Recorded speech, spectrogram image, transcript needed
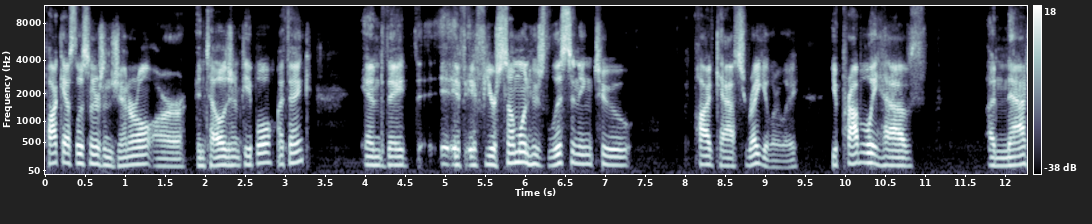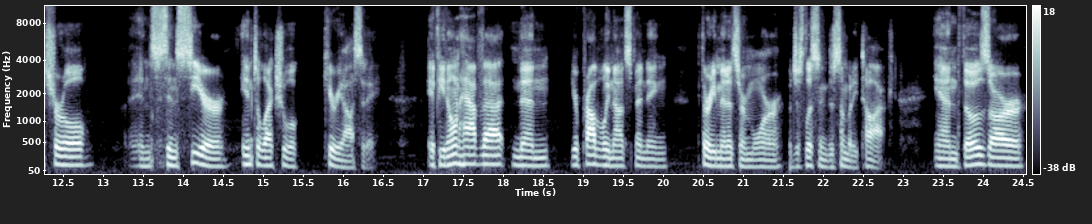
podcast listeners in general are intelligent people, I think. And they if if you're someone who's listening to podcasts regularly, you probably have a natural and sincere intellectual curiosity. If you don't have that, then you're probably not spending 30 minutes or more just listening to somebody talk. And those are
